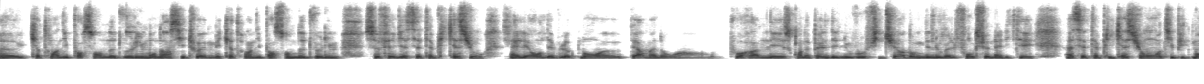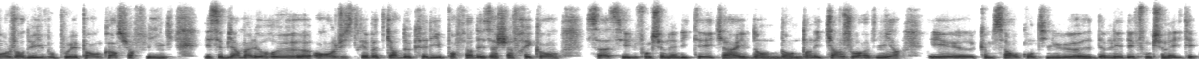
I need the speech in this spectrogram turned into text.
Euh, 90% de notre volume, on a un site web, mais 90% de notre volume se fait via cette application. Elle est en développement euh, permanent hein, pour ramener ce qu'on appelle des nouveaux features, donc des nouvelles fonctionnalités à cette application. Typiquement, aujourd'hui, vous pouvez pas encore sur Flink, et c'est bien malheureux, enregistrer votre carte de crédit pour faire des achats fréquents. Ça, c'est une fonctionnalité qui arrive dans, dans, dans les 15 jours à venir, et comme ça, on continue d'amener des fonctionnalités.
